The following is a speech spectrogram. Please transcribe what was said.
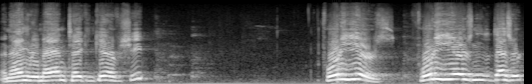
An angry man taking care of sheep. 40 years, 40 years in the desert.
